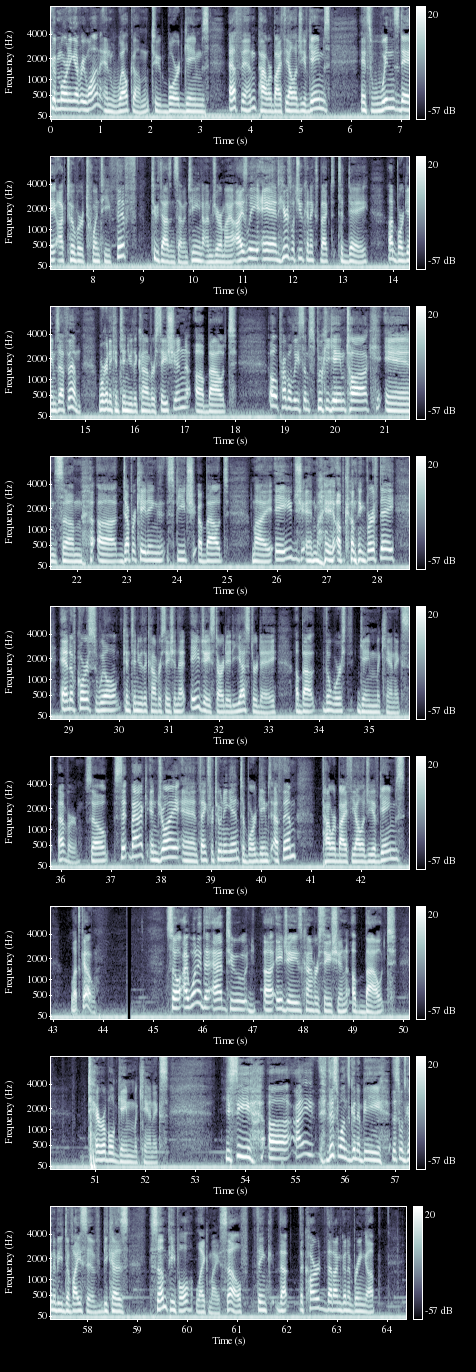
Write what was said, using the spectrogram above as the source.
Good morning, everyone, and welcome to Board Games FM, powered by Theology of Games. It's Wednesday, October 25th, 2017. I'm Jeremiah Isley, and here's what you can expect today on Board Games FM. We're going to continue the conversation about, oh, probably some spooky game talk and some uh, deprecating speech about my age and my upcoming birthday and of course, we'll continue the conversation that AJ started yesterday about the worst game mechanics ever. So sit back, enjoy, and thanks for tuning in to Board Games FM, powered by Theology of Games. Let's go. So I wanted to add to uh, AJ's conversation about terrible game mechanics. You see, uh, I this one's gonna be this one's gonna be divisive because some people, like myself, think that the card that I'm gonna bring up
